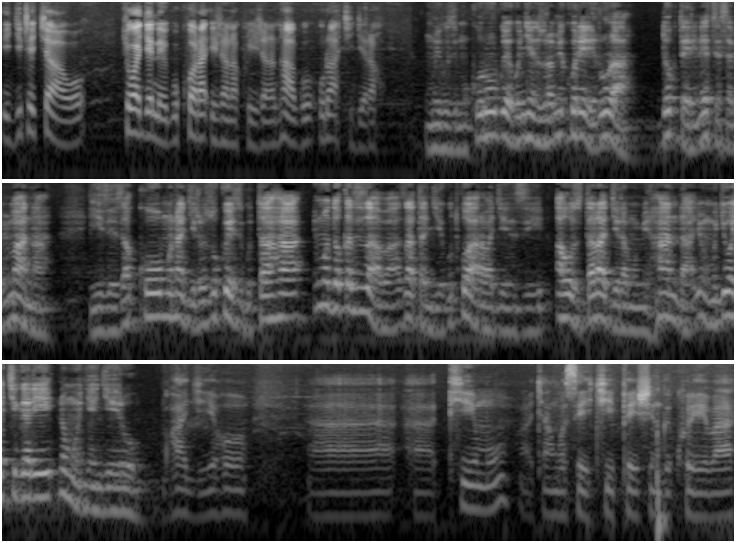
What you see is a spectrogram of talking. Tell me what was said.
igice cyawo cyo wagenewe gukora ijana ku ijana ntabwo urakigeraho. Umuyobozi mukuru w'urwego ngenzuramikorere rura dr. Ernest nsabimana yizeza ko mu ntangiriro z'ukwezi gutaha imodoka zizaba zatangiye gutwara abagenzi aho zitaragera mu mihanda yo mu mujyi wa kigali no mu nkengero. Hagiyeho ah, ah, timu cyangwa se ikipe ishinzwe kureba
